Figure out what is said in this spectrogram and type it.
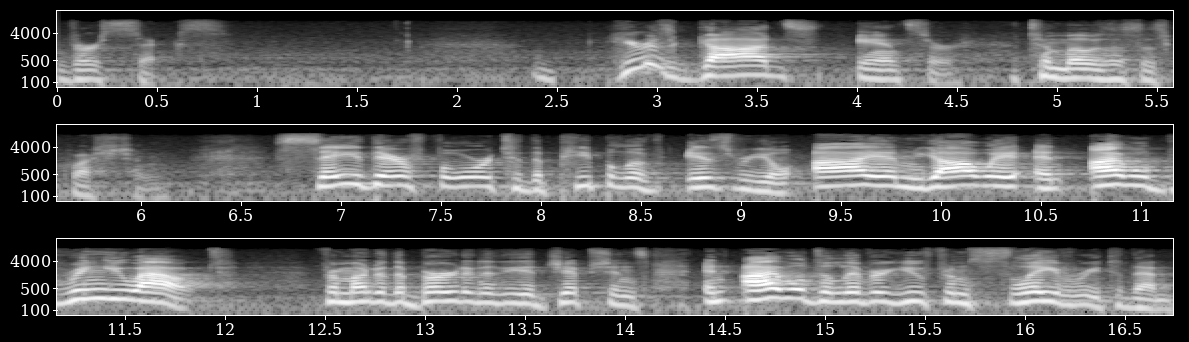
verse 6. Here is God's answer to Moses' question. Say therefore to the people of Israel, I am Yahweh, and I will bring you out from under the burden of the Egyptians, and I will deliver you from slavery to them,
